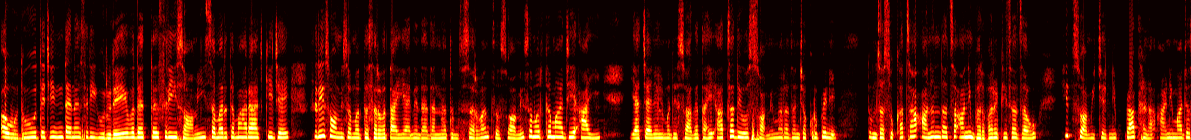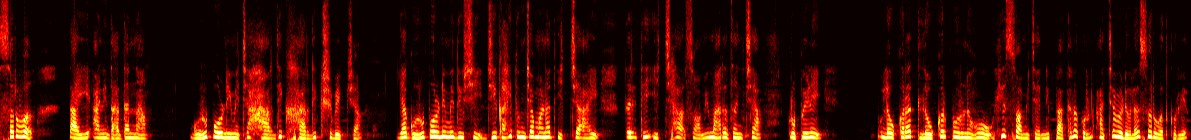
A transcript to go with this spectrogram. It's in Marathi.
अवधूत चिंतन श्री गुरुदेव दत्त श्री स्वामी समर्थ महाराज की जय. श्री स्वामी समर्थ सर्व ताई आणि दादांना तुमचं सर्वांचं स्वामी समर्थ माझी आई. या चॅनलमध्ये स्वागत आहे. आजचा दिवस स्वामी महाराजांच्या कृपेने तुमचा सुखाचा आनंदाचा आणि भरभराटीचा जाऊ हीच स्वामीचरणी प्रार्थना आणि माझ्या सर्व ताई आणि दादांना गुरुपौर्णिमेच्या हार्दिक हार्दिक शुभेच्छा. या गुरुपौर्णिमे दिवशी जी काही तुमच्या मनात इच्छा आहे तर ती इच्छा स्वामी महाराजांच्या कृपेने लवकरात लवकर पूर्ण हो ही स्वामीचरणी प्रार्थना करून आजच्या व्हिडिओला सुरुवात करूया.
